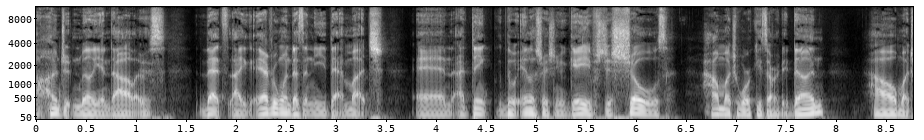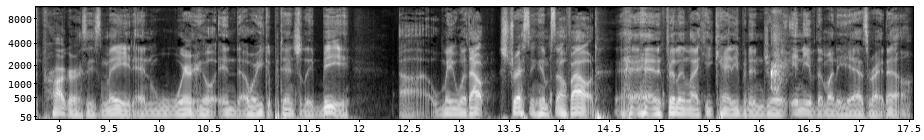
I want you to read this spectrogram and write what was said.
a hundred million dollars. That's like everyone doesn't need that much. And i think the illustration you gave just shows how much work he's already done how much progress he's made and where he'll end up where he could potentially be uh, maybe without stressing himself out and feeling like he can't even enjoy any of the money he has right now.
